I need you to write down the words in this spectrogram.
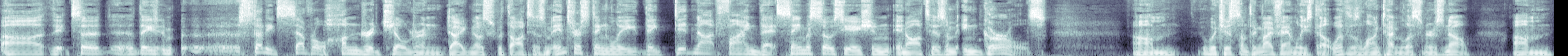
Uh, it's a, they uh, studied several hundred children diagnosed with autism. Interestingly, they did not find that same association in autism in girls, um, which is something my family's dealt with, as longtime listeners know. Um,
